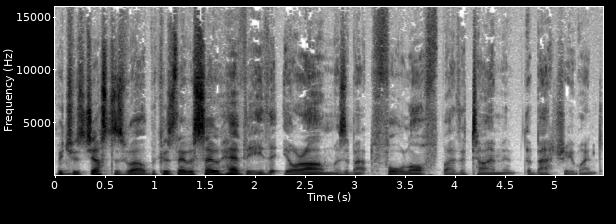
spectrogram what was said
which was just as well because they were so heavy that your arm was about to fall off by the time it, the battery went.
